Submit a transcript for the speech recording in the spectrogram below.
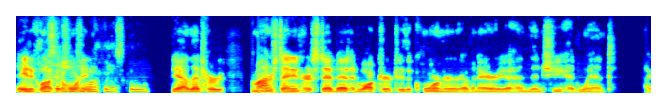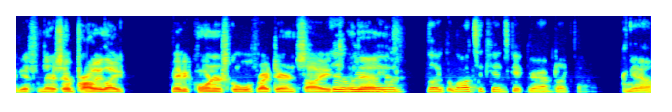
And Eight o'clock in the morning. walking to school. Yeah, that her. From my understanding, her stepdad had walked her to the corner of an area, and then she had went, I guess, from there. So probably like maybe corner schools right there in sight, It and literally then would like lots of kids get grabbed like that yeah,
